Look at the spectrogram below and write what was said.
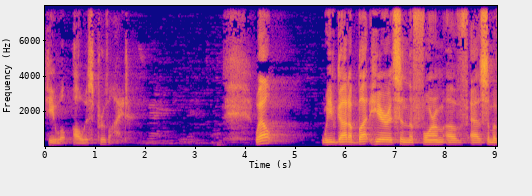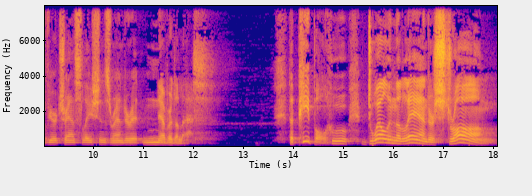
He will always provide. Well, we've got a but here. It's in the form of, as some of your translations render it, nevertheless. The people who dwell in the land are strong.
